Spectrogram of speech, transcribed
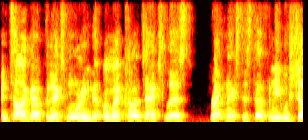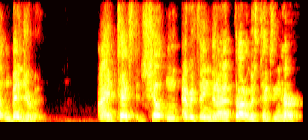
until I got up the next morning that on my contacts list, right next to Stephanie was Shelton Benjamin. I had texted Shelton everything that I thought I was texting her.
